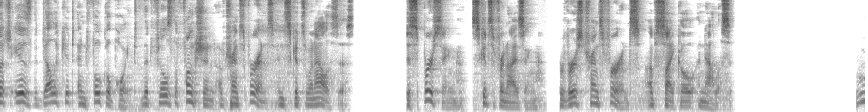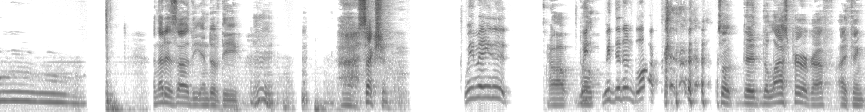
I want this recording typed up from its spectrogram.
Such is the delicate and focal point that fills the function of transference in schizoanalysis, dispersing, schizophrenizing, reverse transference of psychoanalysis. Ooh. And that is uh, the end of the uh, section. We made it. Uh, We well, we didn't block. so the the last paragraph, I think,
